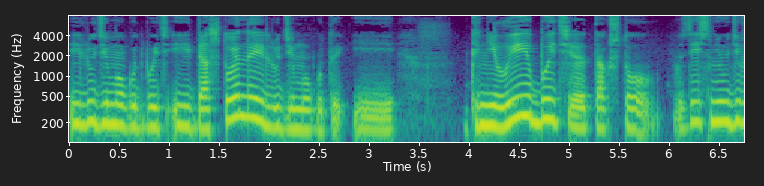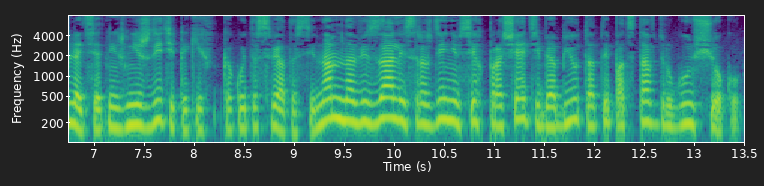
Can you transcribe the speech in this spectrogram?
и люди могут быть и достойные, люди могут и гнилые быть, э, так что здесь не удивляйтесь, от них не ждите каких, какой-то святости. Нам навязали с рождения всех прощай, тебя бьют, а ты подставь другую щеку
